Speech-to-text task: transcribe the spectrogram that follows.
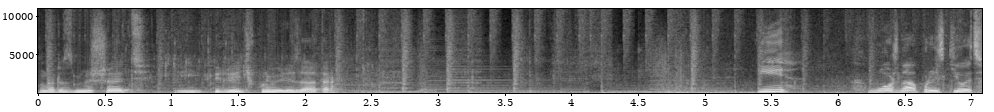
размешать и перелить в пульверизатор. И можно опрыскивать.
